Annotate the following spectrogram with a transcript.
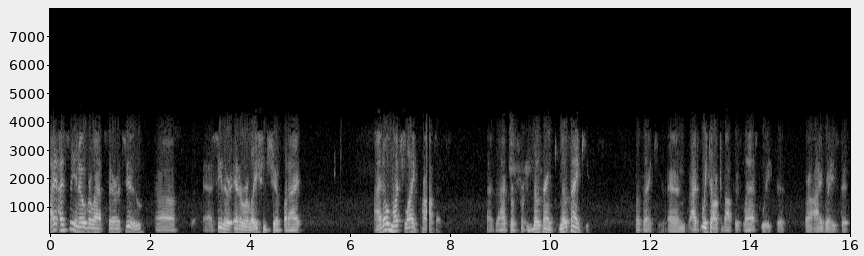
I, I see an overlap, Sarah, too. Uh, I see they're in a relationship, but I I don't much like prophets. I, I prefer no thank no thank you, no thank you. And I, we talked about this last week, that, or I raised it.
